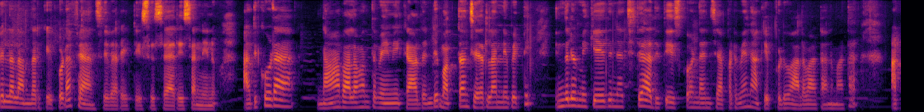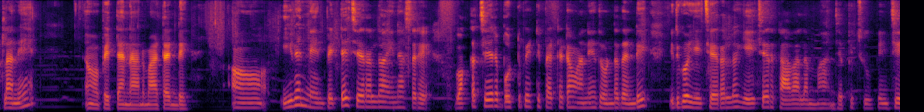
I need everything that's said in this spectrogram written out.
పిల్లలందరికీ కూడా ఫ్యాన్సీ వెరైటీస్ శారీస్ అని నేను అది కూడా నా బలవంతం ఏమీ కాదండి. మొత్తం చీరలన్నీ పెట్టి ఇందులో మీకు ఏది నచ్చితే అది తీసుకోండి అని చెప్పడమే నాకు ఎప్పుడు అలవాటు అనమాట అట్లానే పెట్టాను అనమాట అండి. ఈవెన్ నేను పెట్టే చీరల్లో అయినా సరే ఒక్క చీర బొట్టు పెట్టి పెట్టడం అనేది ఉండదండి. ఇదిగో ఈ చీరల్లో ఏ చీర కావాలమ్మా అని చెప్పి చూపించి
